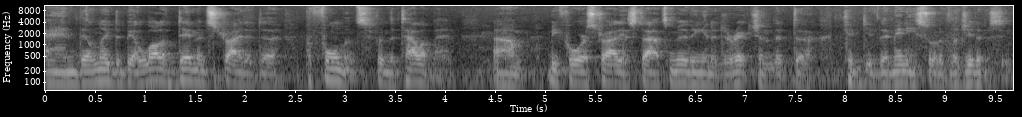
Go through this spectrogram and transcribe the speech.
and there'll need to be a lot of demonstrated uh, performance from the Taliban um, before Australia starts moving in a direction that uh, could give them any sort of legitimacy.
